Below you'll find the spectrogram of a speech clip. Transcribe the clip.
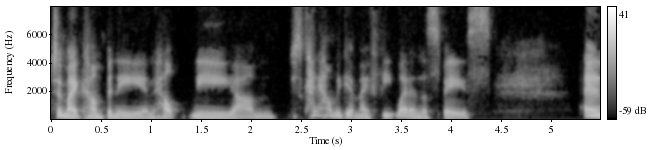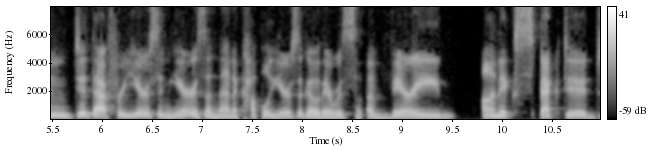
to my company and helped me um, just kind of help me get my feet wet in the space. And did that for years and years. And then a couple years ago there was a very unexpected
